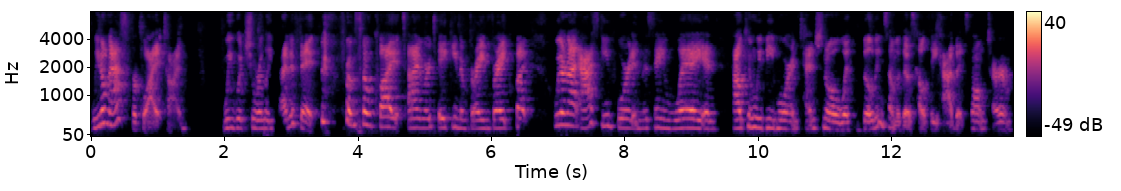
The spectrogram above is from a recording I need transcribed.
we don't ask for quiet time. We would surely benefit from some quiet time or taking a brain break, but we're not asking for it in the same way. And how can we be more intentional with building some of those healthy habits long term?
